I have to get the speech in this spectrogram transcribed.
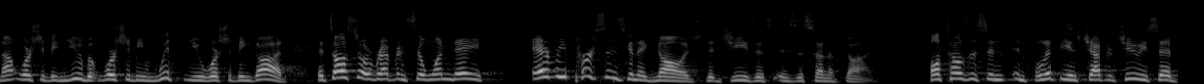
not worshiping you, but worshiping with you, worshiping God. It's also a reference to one day every person's going to acknowledge that Jesus is the Son of God. Paul tells us in, in Philippians chapter 2, he said,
